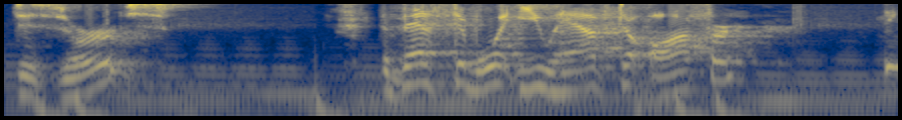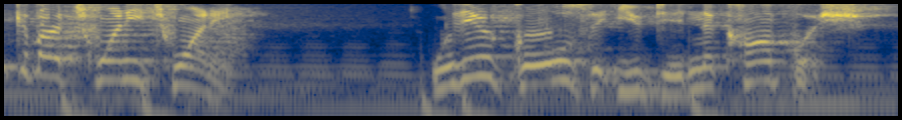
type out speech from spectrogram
deserves? The best of what you have to offer? Think about 2020. Were there goals that you didn't accomplish,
